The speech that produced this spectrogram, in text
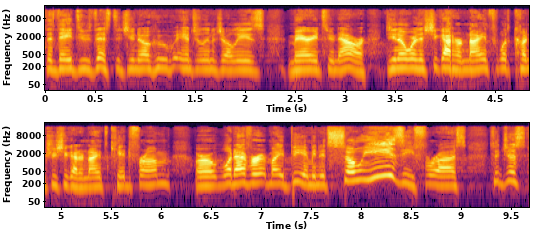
that they do this. Did you know who Angelina Jolie is married to now? Or do you know where she got her ninth, what country she got her ninth kid from? Or whatever it might be. I mean, it's so easy for us to just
